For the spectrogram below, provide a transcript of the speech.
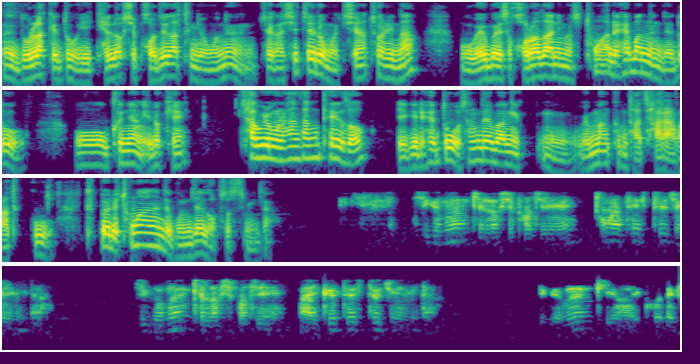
근데 놀랍게도 이 갤럭시 버즈 같은 경우는 제가 실제로 뭐 지하철이나 뭐 외부에서 걸어 다니면서 통화를 해봤는데도 어 그냥 이렇게 착용을 한 상태에서 얘기를 해도 상대방이 뭐 웬만큼 다 잘 알아듣고 특별히 통화하는데 문제가 없었습니다. 지금은 갤럭시 버즈의 통화 테스트 중입니다. 지금은 갤럭시 버즈의 마이크 테스트 중입니다. 지금은 아이콘 X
